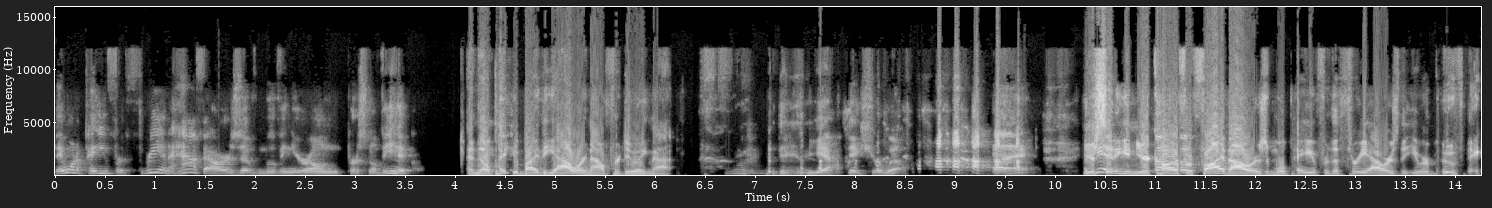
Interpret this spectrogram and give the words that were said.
They want to pay you for three and a half hours of moving your own personal vehicle. And they'll pay you by the hour now for doing that. yeah, they sure will. Uh, You're again, sitting in your car but, but, for five hours, and we'll pay you for the three hours that you were moving.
